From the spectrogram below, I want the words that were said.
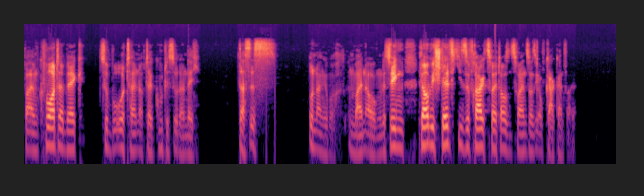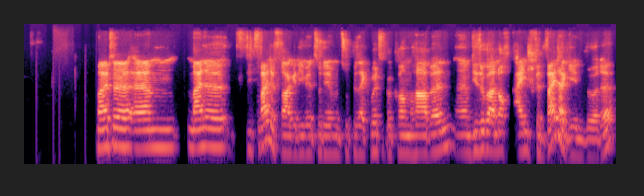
bei einem Quarterback zu beurteilen, ob der gut ist oder nicht. Das ist unangebracht in meinen Augen. Deswegen glaube ich, stellt sich diese Frage 2022 auf gar keinen Fall. Malte, ähm, meine, die zweite Frage, die wir zu dem zu Zach Wilson bekommen haben, ähm, die sogar noch einen Schritt weiter gehen würde,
